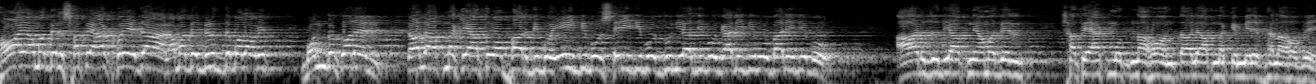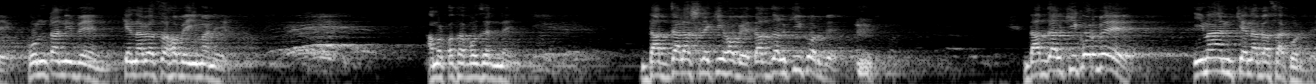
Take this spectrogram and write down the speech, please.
হয় আমাদের সাথে এক হয়ে যান, আমাদের বিরুদ্ধে বলা বন্ধ করেন, তাহলে আপনাকে এত অফার দিব, এই দিব, সেই দিব, দুনিয়া দিব, গাড়ি দিব, বাড়ি দিব। আর যদি আপনি আমাদের সাথে একমত না হন, তাহলে আপনাকে মেরে ফেলা হবে। কোনটা নিবেন? কেনা বেচা হবে ইমানের? আমার কথা বোঝেন নেই। দাজ্জাল আসলে কি হবে? দাজ্জাল কি করবে? দাজ্জাল কি করবে? ইমান কেনা বেচা করবে।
